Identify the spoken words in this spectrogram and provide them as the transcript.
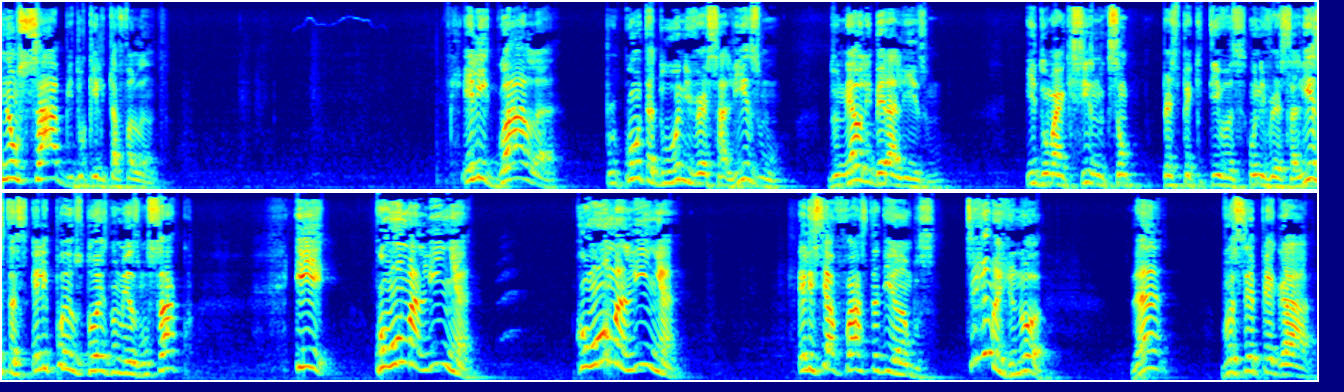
não sabe do que ele está falando. Ele iguala, por conta do universalismo, do neoliberalismo e do marxismo, que são perspectivas universalistas, ele põe os dois no mesmo saco e com uma linha, com uma linha, ele se afasta de ambos. Você já imaginou? Né? você pegar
